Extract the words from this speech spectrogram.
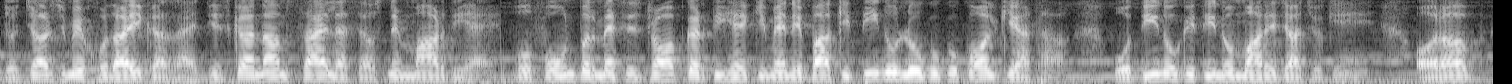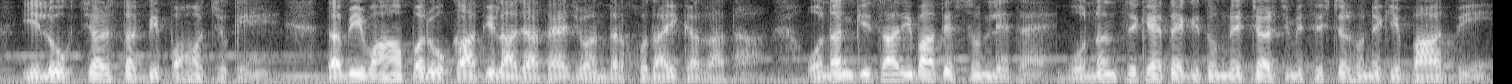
जो चर्च में खुदाई कर रहा है, जिसका नाम साइलस है, उसने मार दिया है। वो फ़ोन पर मैसेज ड्रॉप करती है कि मैंने बाकी तीनों लोगों को कॉल किया था। वो तीनों के तीनों मारे जा चुके हैं, और अब ये लोग चर्च तक भी पहुँच चुके हैं। तभी वहाँ पर वो कातिल आ जाता है जो अंदर खुदाई कर रहा था। वो नन की सारी बातें सुन लेता है। वो नन से कहता है कि तुमने चर्च में सिस्टर होने के बाद भी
